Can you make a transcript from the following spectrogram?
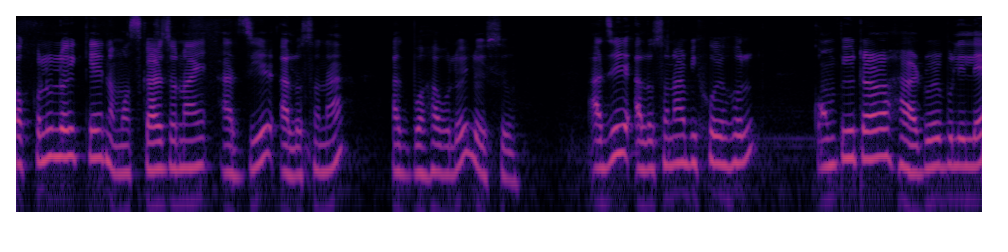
সকলোলৈকে নমস্কাৰ জনাই আজিৰ আলোচনা আগবঢ়াবলৈ লৈছোঁ। আজিৰ আলোচনাৰ বিষয় হ'ল কম্পিউটাৰৰ হাৰ্ডৱেৰ বুলিলে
